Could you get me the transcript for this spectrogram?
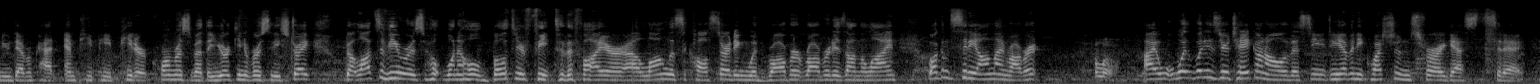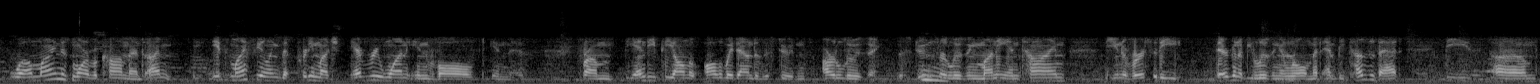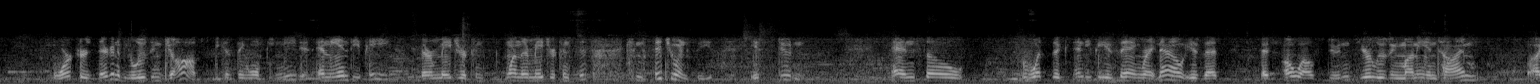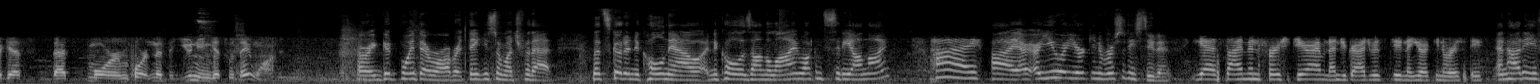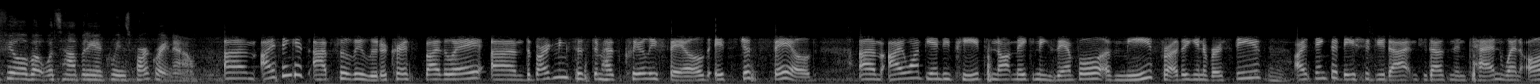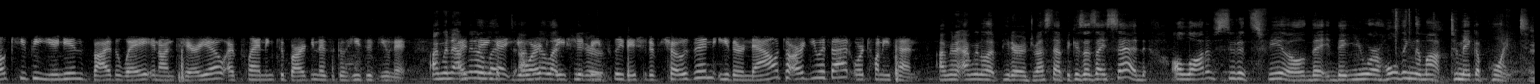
New Democrat MPP Peter Kormos about the York University strike. We've got lots of viewers who want to hold both your feet to the fire. A long list of calls starting with Robert. Robert is on the line. Welcome to City Online, Robert. Hello. Hi, what, what is your take on all of this? Do you, do you have any questions for our guests today? Well, mine is more of a comment. I'm, it's my feeling that pretty much everyone involved in this, from the NDP all the, all the way down to the students, are losing. The students Mm. are losing money and time. The university, they're going to be losing enrollment, and because of that, these um, workers, they're going to be losing jobs because they won't be needed. And the NDP, their major one of their major consti- constituencies is students. And so, what the NDP is saying right now is that, that oh well, students, you're losing money and time. I guess that's more important that the union gets what they want. All right, good point there, Robert. Thank you so much for that. Let's go to Nicole now. Nicole is on the line. Welcome to City Online. Hi. Hi, are, you a York University student? Yes, I'm in first year. I'm an undergraduate student at York University. And how do you feel about what's happening at Queen's Park right now? Um, I think it's absolutely ludicrous, by the way. Um, the bargaining system has clearly failed. It's just failed. Um, I want the NDP to not make an example of me for other universities. I think that they should do that in 2010 when all CUPE unions, by the way, in Ontario are planning to bargain as a cohesive unit. I'm gonna- I'm I think let- at York let they should basically they should have chosen either now to argue with that or 2010. I'm going to I'm going to let Peter address that because, as I said, a lot of students feel that, that you are holding them up to make a point.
